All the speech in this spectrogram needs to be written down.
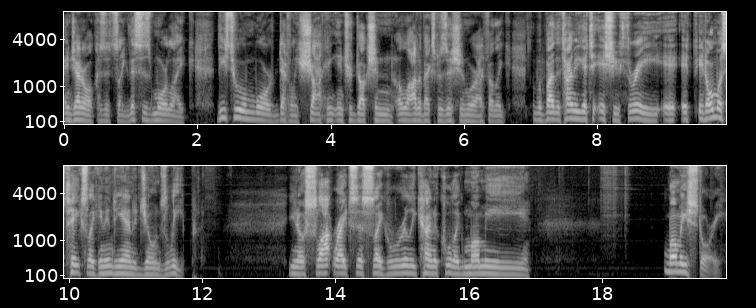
in general because it's like this is more like these two are more definitely shocking introduction a lot of exposition where i felt like but by the time you get to issue three it, it, it almost takes like an indiana jones leap. You know Slott writes this like really kind of cool like mummy mummy story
